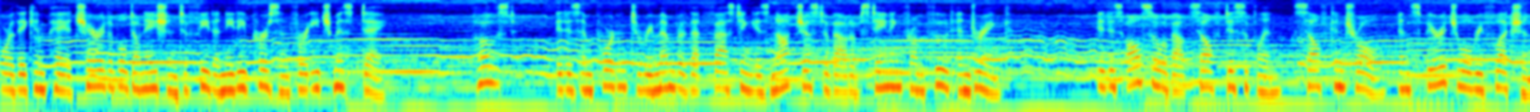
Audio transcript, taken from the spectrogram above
or they can pay a charitable donation to feed a needy person for each missed day. Host, it is important to remember that fasting is not just about abstaining from food and drink. It is also about self-discipline, self-control, and spiritual reflection.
